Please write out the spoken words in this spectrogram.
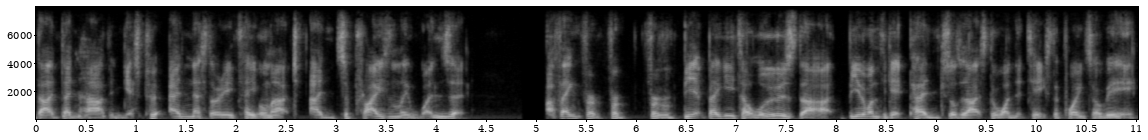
That didn't happen. Gets put in this WWE title match and surprisingly wins it. I think for for for Biggie to lose that, be the one to get pinned because that's the one that takes the points away,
